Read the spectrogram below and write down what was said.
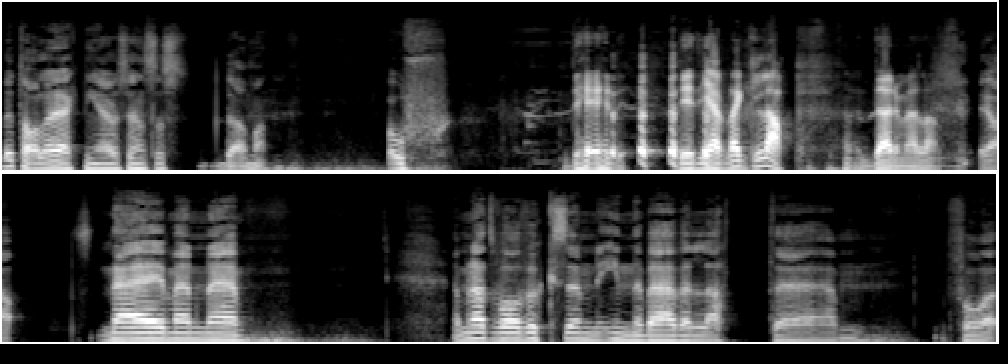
betalar räkningar och sen så dör man. Usch. Det är, det är ett jävla glapp däremellan. Ja, nej men eh, Jag menar att vara vuxen innebär väl att ehm, få,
